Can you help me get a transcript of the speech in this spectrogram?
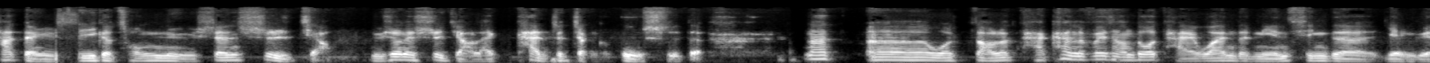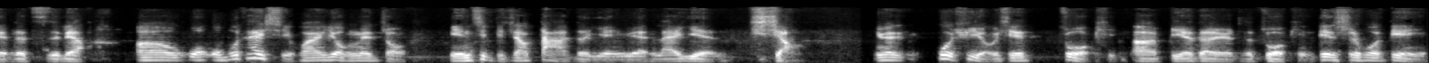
它等于是一个从女生视角、女生的视角来看这整个故事的。那呃，我找了台看了非常多台湾的年轻的演员的资料。呃，我我不太喜欢用那种年纪比较大的演员来演小，因为过去有一些作品，呃，别的人的作品，电视或电影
